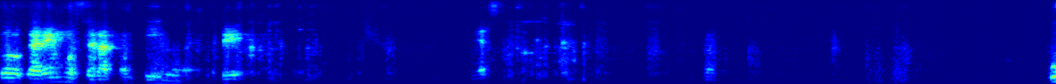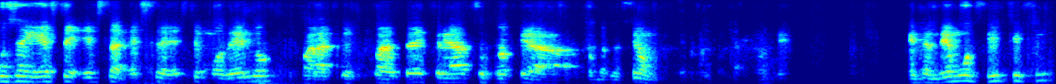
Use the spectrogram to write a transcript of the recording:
todo lo que haremos será continua. ¿ok? Yes. Usen este, esta, este, este modelo para, que, para ustedes crear su propia conversación. ¿ok? ¿Entendemos? Sí, sí, sí.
